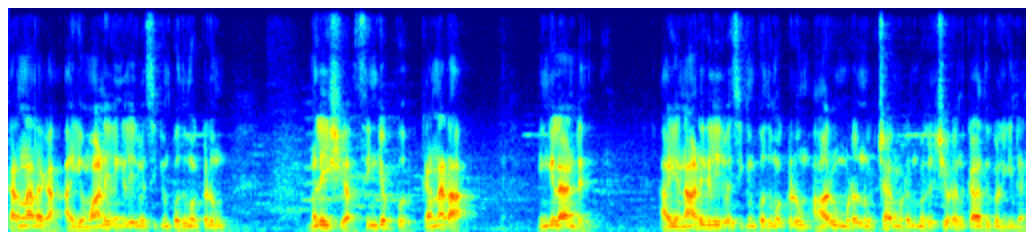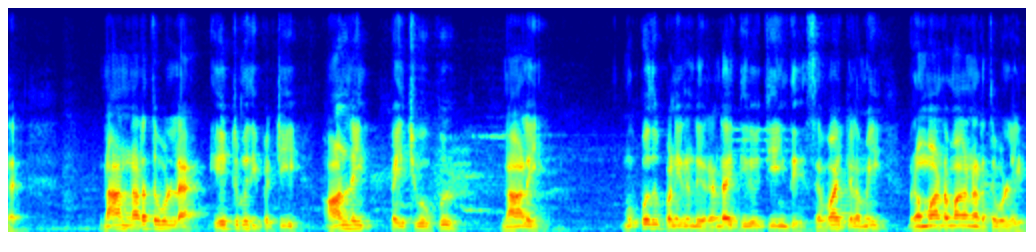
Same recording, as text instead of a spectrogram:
கர்நாடகா ஆகிய மாநிலங்களில் வசிக்கும் பொதுமக்களும் மலேசியா சிங்கப்பூர் கனடா இங்கிலாந்து ஆகிய நாடுகளில் வசிக்கும் பொதுமக்களும் ஆர்வமுடன் உற்சாகமுடன் மகிழ்ச்சியுடன் கலந்து கொள்கின்றனர். நான் நடத்தவுள்ள ஏற்றுமதி பற்றி ஆன்லைன் பயிற்சி வகுப்பு நாளை முப்பது பன்னிரெண்டு ரெண்டாயிரத்தி இருபத்தி ஐந்து செவ்வாய்க்கிழமை பிரம்மாண்டமாக நடத்தவுள்ளேன்.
